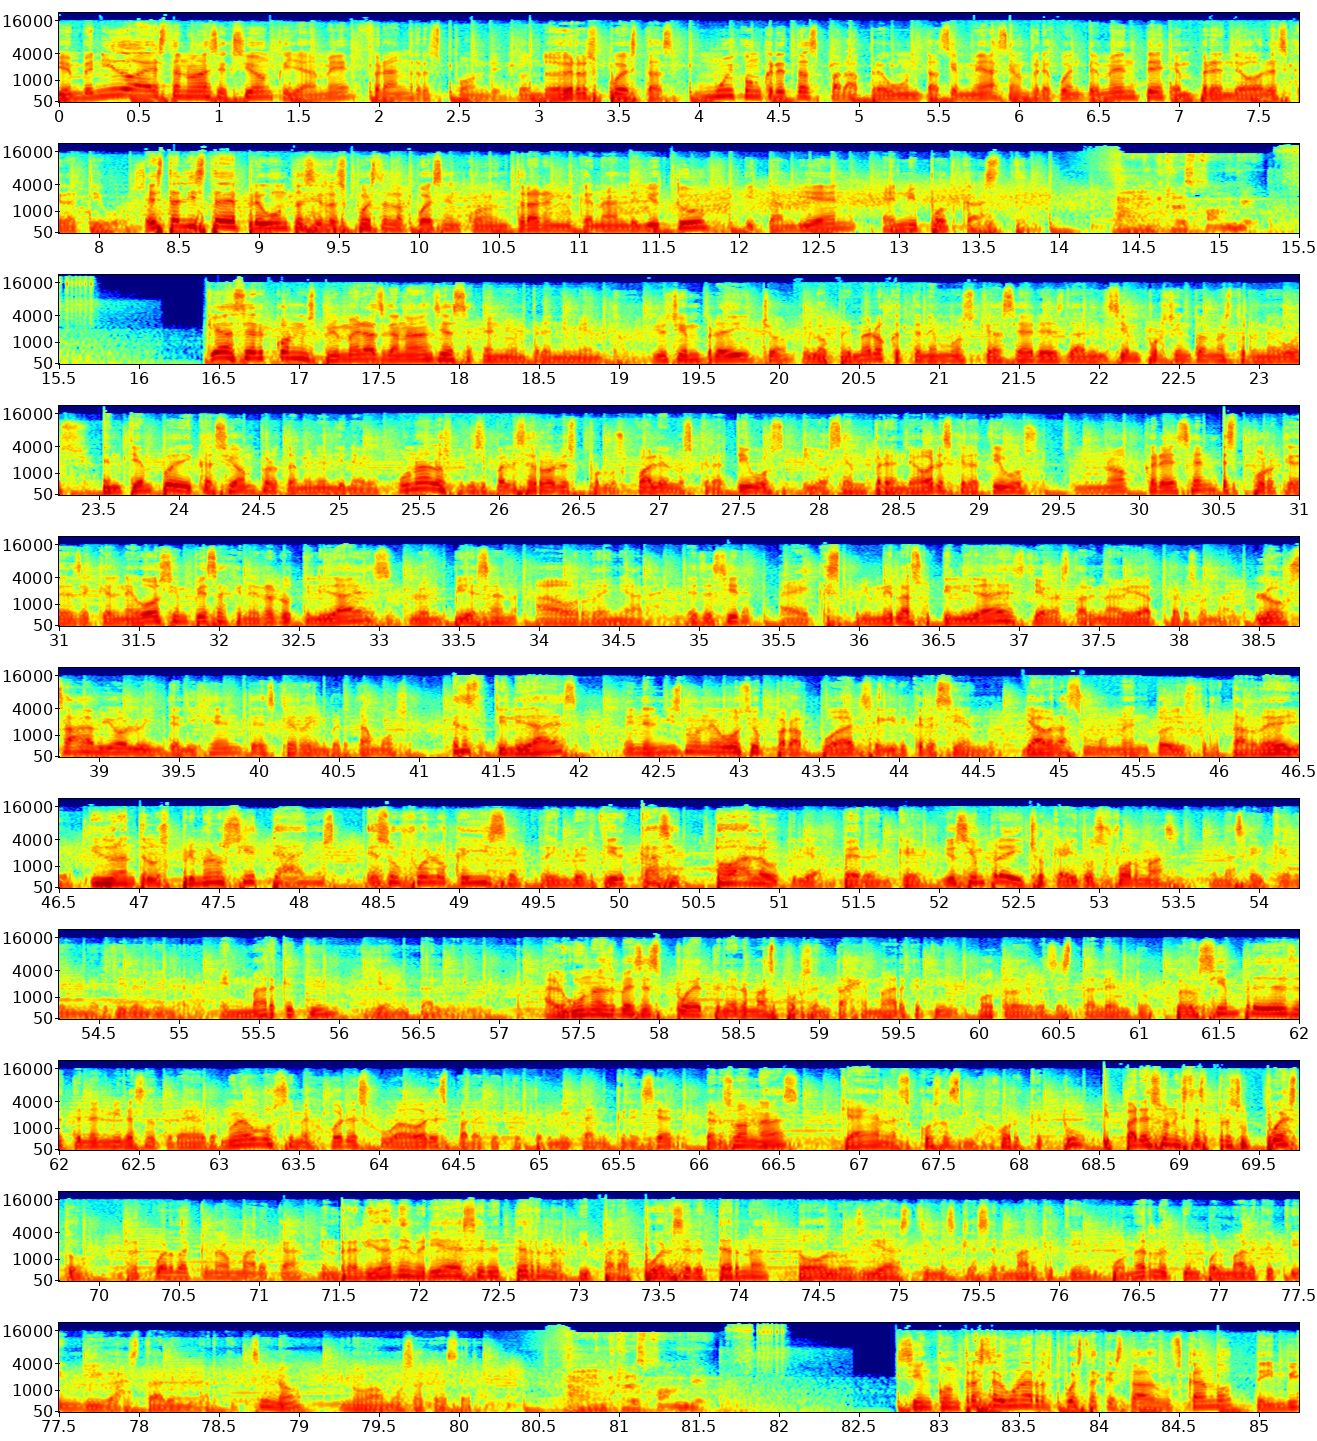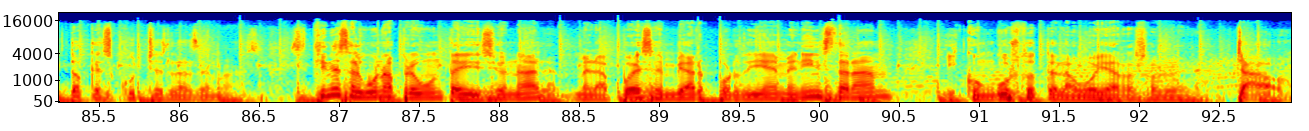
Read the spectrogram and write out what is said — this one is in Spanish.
Bienvenido a esta nueva sección que llamé Frank Responde, donde doy respuestas muy concretas para preguntas que me hacen frecuentemente emprendedores creativos. Esta lista de preguntas y respuestas la puedes encontrar en mi canal de YouTube y también en mi podcast. Frank Responde. ¿Qué hacer con mis primeras ganancias en mi emprendimiento? Yo siempre he dicho que lo primero que tenemos que hacer es dar el 100% a nuestro negocio, en tiempo, dedicación, pero también en dinero. Uno de los principales errores por los cuales los creativos y los emprendedores creativos no crecen es porque desde que el negocio empieza a generar utilidades, lo empiezan a ordeñar, es decir, a exprimir las utilidades y a gastar en la vida personal. Lo sabio, lo inteligente es que reinvertamos esas utilidades en el mismo negocio para poder seguir creciendo. Ya habrá su momento de disfrutar de ello. Y durante los primeros 7 años eso fue lo que hice, reinvertir casi toda la utilidad. ¿Pero en qué? Yo siempre he dicho que hay dos formas en las que hay que reinvertir el dinero, en marketing y en talento. Algunas veces puede tener más porcentaje marketing, otras veces talento, pero siempre debes de tener miras a traer nuevos y mejores jugadores para que te permitan crecer, personas que hagan las cosas mejor que tú. Y para eso necesitas presupuesto. Recuerda que una marca en realidad debería de ser eterna y para poder ser eterna todos los días tienes que hacer marketing, ponerle tiempo al marketing y gastar en marketing. Si no, no vamos a crecer. responde. Si encontraste alguna respuesta que estabas buscando, te invito a que escuches las demás. Si tienes alguna pregunta adicional, me la puedes enviar por DM en Instagram y con gusto te la voy a resolver. Chao.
